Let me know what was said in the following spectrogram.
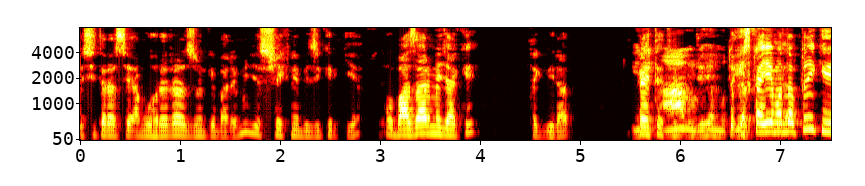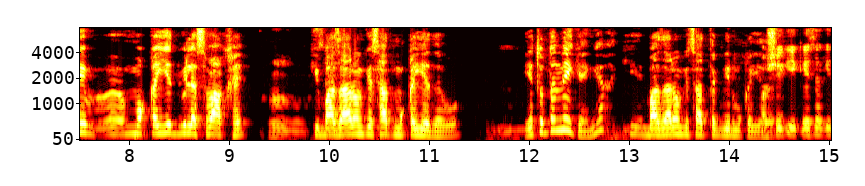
इसी तरह से अबू हुरैरा के बारे में जिस शेख ने भी ज़िक्र किया वो बाज़ार में जाके तकबीरात कहते आम जो है तो इसका ये मतलब तो नहीं कि मुक़ैद बिल असवाक है हम्म, हम्म, कि बाजारों के साथ मुक़ैद है वो। ये तो तो नहीं कहेंगे कि बाजारों के साथ तकबीर मुक़ैद है। ये कैसा कि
